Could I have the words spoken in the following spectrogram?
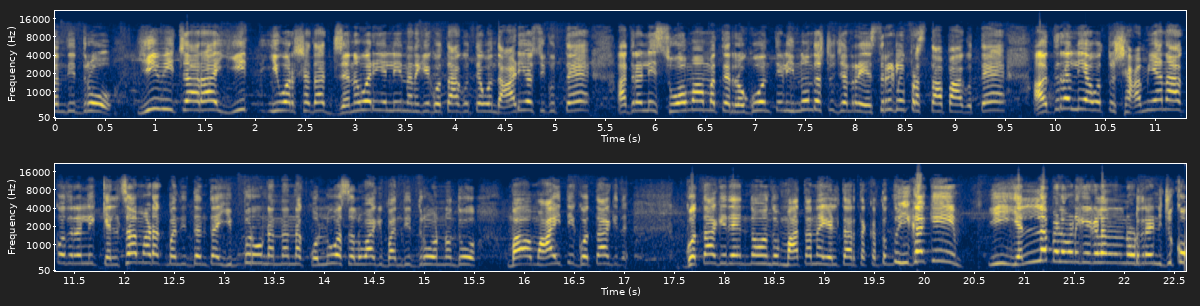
ಬಂದಿದ್ದರು ಈ ವಿಚಾರ ಈ ಈ ವರ್ಷದ ಜನವರಿಯಲ್ಲಿ ನನಗೆ ಗೊತ್ತಾಗುತ್ತೆ. ಒಂದು ಆಡಿಯೋ ಸಿಗುತ್ತೆ. ಅದರಲ್ಲಿ ಸೋಮ ಮತ್ತು ರಘು ಅಂತೇಳಿ ಇನ್ನೊಂದಷ್ಟು ಜನರ ಹೆಸರುಗಳು ಪ್ರಸ್ತಾಪ ಆಗುತ್ತೆ. ಅದರಲ್ಲಿ ಅವತ್ತು ಶಾಮಿಯಾನ ಹಾಕೋದ್ರಲ್ಲಿ ಕೆಲಸ ಮಾಡೋಕ್ಕೆ ಬಂದಿದ್ದಂಥ ಇಬ್ಬರು ನನ್ನನ್ನು ಕೊಲ್ಲುವ ಸಲುವಾಗಿ ಬಂದಿದ್ದರು ಅನ್ನೋದು ಮಾಹಿತಿ ಗೊತ್ತಾಗಿದೆ. ಗೊತ್ತಾಗಿದೆ ಅನ್ನೋ ಒಂದು ಮಾತನ್ನ ಹೇಳ್ತಾ ಇರ್ತಕ್ಕಂಥದ್ದು. ಹೀಗಾಗಿ ಈ ಎಲ್ಲ ಬೆಳವಣಿಗೆಗಳನ್ನು ನೋಡಿದ್ರೆ ನಿಜಕ್ಕೂ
